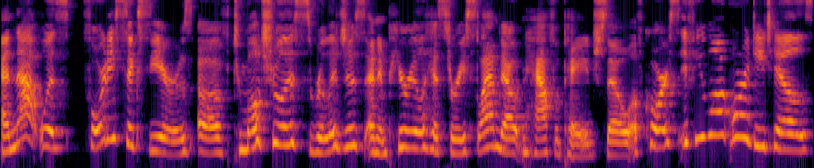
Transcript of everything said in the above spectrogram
And that was 46 years of tumultuous religious and imperial history slammed out in half a page. So, of course, if you want more details,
